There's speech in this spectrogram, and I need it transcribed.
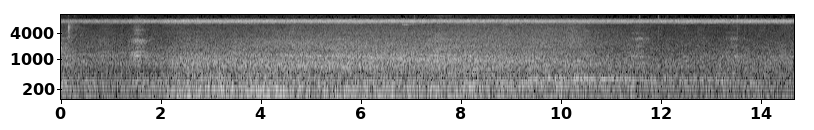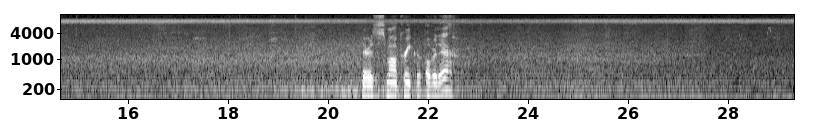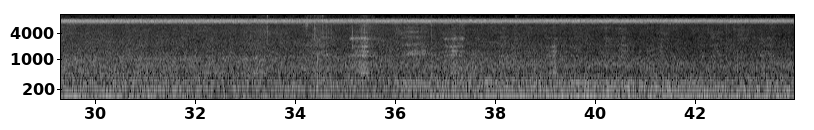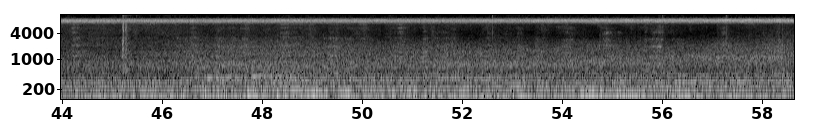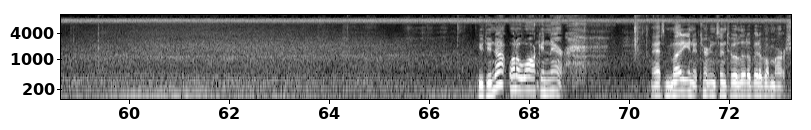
There is a small creek over there. You do not want to walk in there. That's muddy and it turns into a little bit of a marsh.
